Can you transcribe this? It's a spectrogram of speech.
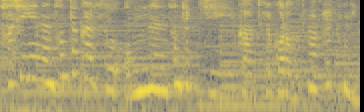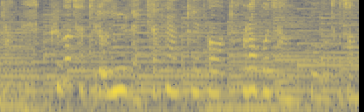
다시는 선택할 수 없는 선택지가 될 거라고 생각했습니다. 그것 자체로 의미가 있다 생각해서 돌아보지 않고 도전을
